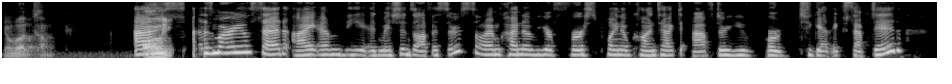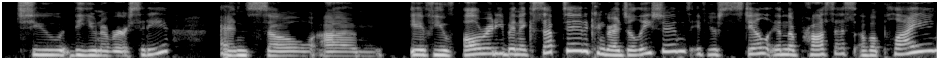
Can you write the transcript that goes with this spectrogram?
You're welcome. As, as Mario said, I am the admissions officer, so I'm kind of your first point of contact after you or to get accepted to the university. And so um, if you've already been accepted, congratulations. If you're still in the process of applying,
